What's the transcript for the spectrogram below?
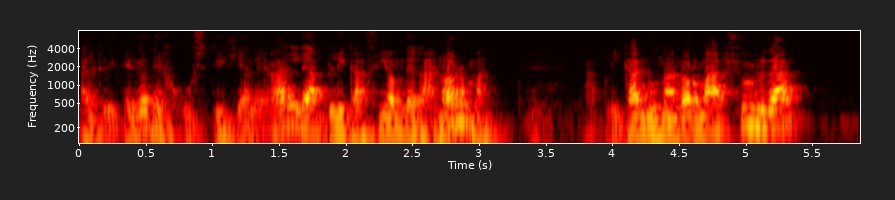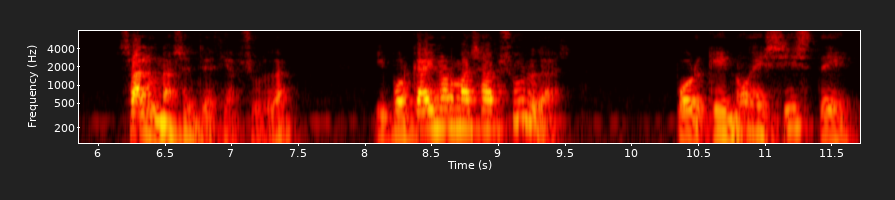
al criterio de justicia legal, de aplicación de la norma. Aplicando una norma absurda, sale una sentencia absurda. ¿Y por qué hay normas absurdas? Porque no existe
